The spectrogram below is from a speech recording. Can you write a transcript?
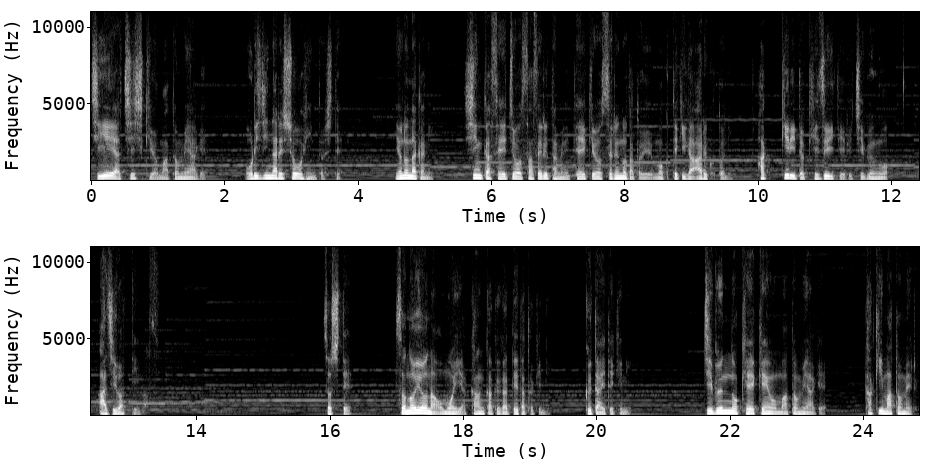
知恵や知識をまとめ上げオリジナル商品として世の中に進化成長させるために提供するのだという目的があることにはっきりと気づいている自分を味わっています。そしてそのような思いや感覚が出た時に具体的に自分の経験をまとめ上げ書きまとめる。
